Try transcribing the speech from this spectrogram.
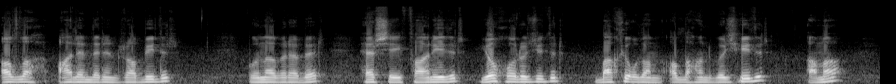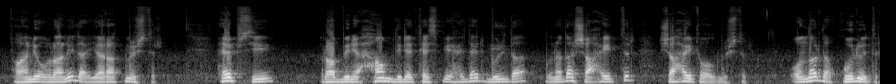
Allah alemlerin Rabbidir. Buna beraber her şey fanidir, yok olucudur. Baki olan Allah'ın vecihidir ama fani olanı da yaratmıştır. Hepsi Rabbini hamd ile tesbih eder. Bunu da, buna da şahittir, şahit olmuştur. Onlar da kuludur.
